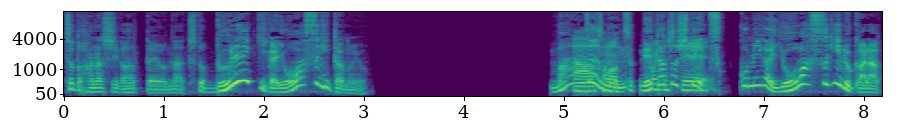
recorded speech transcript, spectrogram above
ちょっと話があったような、ちょっとブレーキが弱すぎたのよ。漫才のネタとしてツッコミが弱すぎるから、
